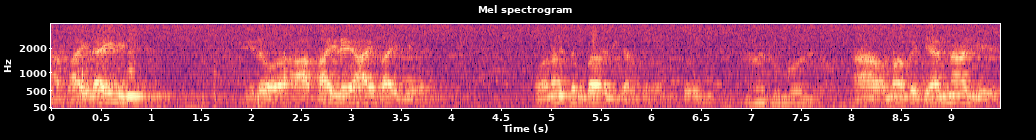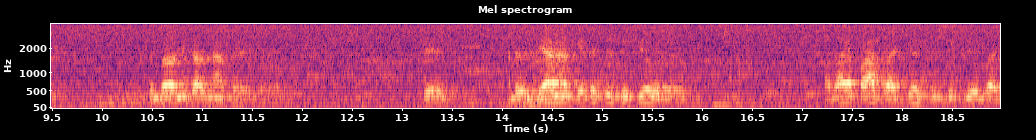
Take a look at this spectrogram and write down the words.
આ. ફાઇલ આવી ને? એટલે આ ફાઇલ એ આ ફાઇલ કહેવાય. હોનો સંભાવ નિકાલ કરવાનો હા અમારે ધ્યાન ના આવીએ સંભાવ નિકાલ ના કરે અને ધ્યાન આપીએ તો શુદ્ધ ઉપયોગ રહ્યો અમારા પાંચ વાક્યો શુદ્ધ ઉપયોગ પર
